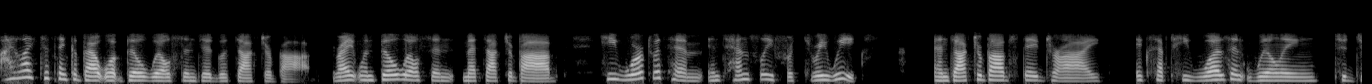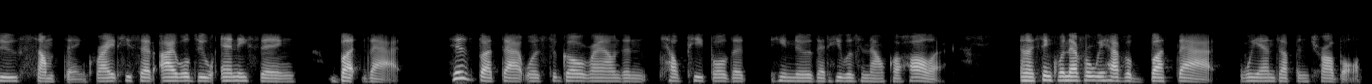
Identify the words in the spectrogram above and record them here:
I like to think about what Bill Wilson did with Dr. Bob, right? When Bill Wilson met Dr. Bob, he worked with him intensely for three weeks, and Dr. Bob stayed dry, except he wasn't willing to do something, right? He said, I will do anything but that. His but that was to go around and tell people that he knew that he was an alcoholic. And I think whenever we have a but that, we end up in trouble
